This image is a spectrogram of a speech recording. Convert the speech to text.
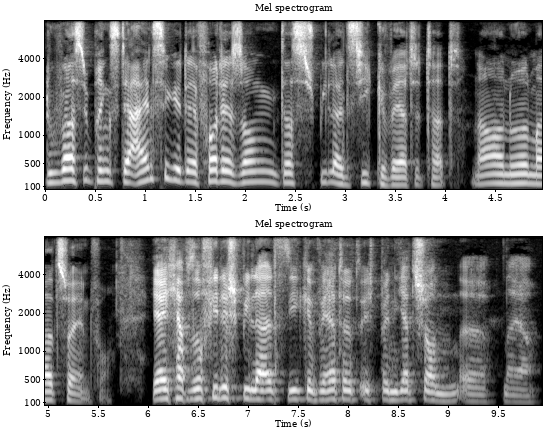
du warst übrigens der Einzige, der vor der Saison das Spiel als Sieg gewertet hat. Na, nur mal zur Info. Ja, ich habe so viele Spiele als Sieg gewertet. Ich bin jetzt schon, äh, naja,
